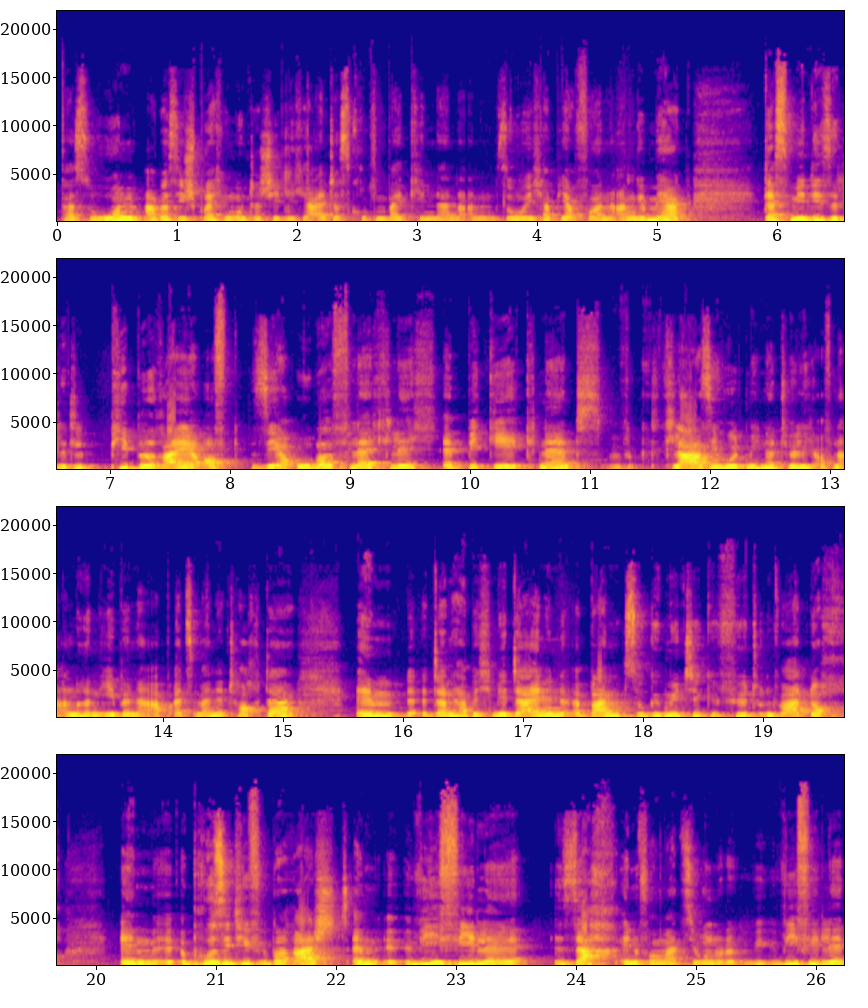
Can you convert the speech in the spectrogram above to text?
Person, aber sie sprechen unterschiedliche Altersgruppen bei Kindern an. So, ich habe ja vorhin angemerkt, dass mir diese Little People-Reihe oft sehr oberflächlich äh, begegnet. Klar, sie holt mich natürlich auf einer anderen Ebene ab als meine Tochter. Ähm, dann habe ich mir deinen Band zu Gemüte geführt und war doch ähm, positiv überrascht, ähm, wie viele Sachinformationen oder wie, wie viele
